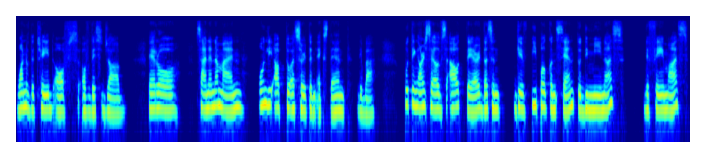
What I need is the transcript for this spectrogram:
one of the trade-offs of this job. Pero sana naman only up to a certain extent, 'di ba? Putting ourselves out there doesn't give people consent to demean us, defame us,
